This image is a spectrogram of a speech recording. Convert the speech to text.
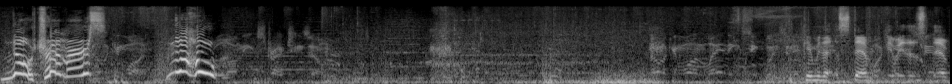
No, Tremors! No! On the extraction zone. Pelican 1 landing sequence. Give me that stem. Give me the stem.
